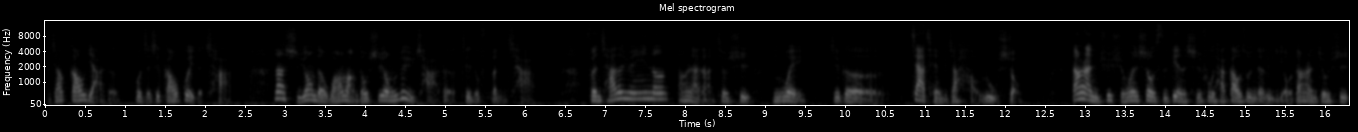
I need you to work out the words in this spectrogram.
比较高雅的或者是高贵的茶。那使用的往往都是用绿茶的这个粉茶。粉茶的原因呢，当然啊，就是因为这个价钱比较好入手。当然，你去询问寿司店的师傅，他告诉你的理由，当然就是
